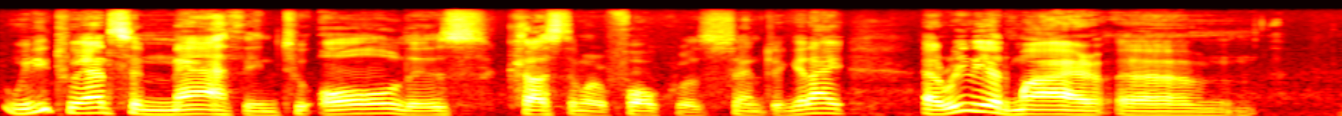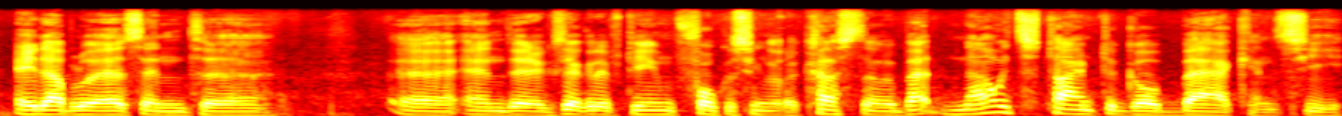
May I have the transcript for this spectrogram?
we need to add some math into all this customer focus centering. And I, I really admire um, AWS and, uh, uh, and their executive team focusing on the customer. But now it's time to go back and see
